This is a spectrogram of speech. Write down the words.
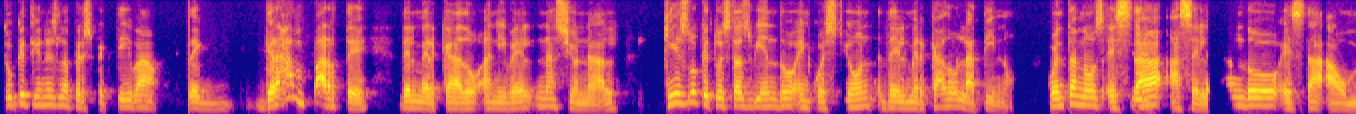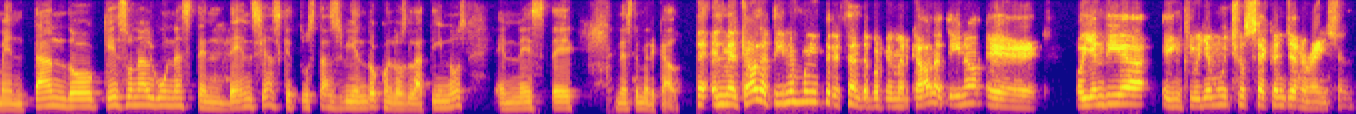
Tú que tienes la perspectiva de gran parte del mercado a nivel nacional, ¿qué es lo que tú estás viendo en cuestión del mercado latino? Cuéntanos, ¿está acelerando? ¿Está aumentando? ¿Qué son algunas tendencias que tú estás viendo con los latinos en este, en este mercado? Eh, el mercado latino es muy interesante porque el mercado latino eh, hoy en día incluye mucho second generation.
